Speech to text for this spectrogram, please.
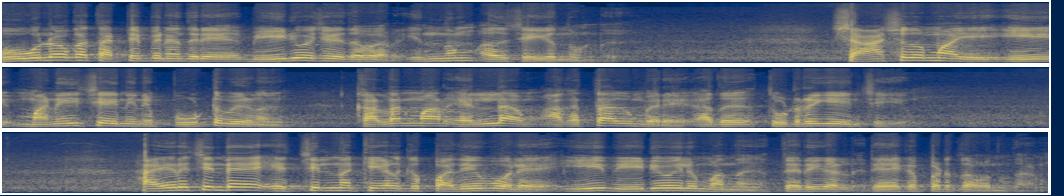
ഭൂലോക തട്ടിപ്പിനെതിരെ വീഡിയോ ചെയ്തവർ ഇന്നും അത് ചെയ്യുന്നുണ്ട്. ശാശ്വതമായി ഈ മണി ചെയിനിന് പൂട്ടുവീണ് കള്ളന്മാർ എല്ലാം അകത്താകും വരെ അത് തുടരുകയും ചെയ്യും. ഹൈറിച്ചിന്റെ എച്ചിൽ നക്കികൾക്ക് പതിവ് പോലെ ഈ വീഡിയോയിലും വന്ന് തെറികൾ രേഖപ്പെടുത്താവുന്നതാണ്.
